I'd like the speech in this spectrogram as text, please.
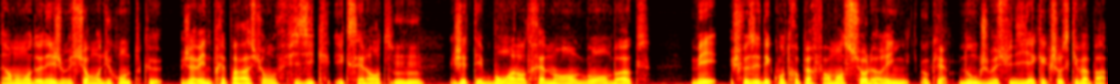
à un moment donné, je me suis rendu compte que j'avais une préparation physique excellente. Mmh. J'étais bon à l'entraînement, bon en boxe, mais je faisais des contre-performances sur le ring. Okay. Donc je me suis dit, il y a quelque chose qui va pas.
